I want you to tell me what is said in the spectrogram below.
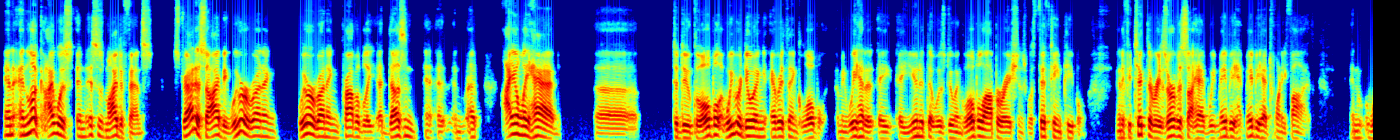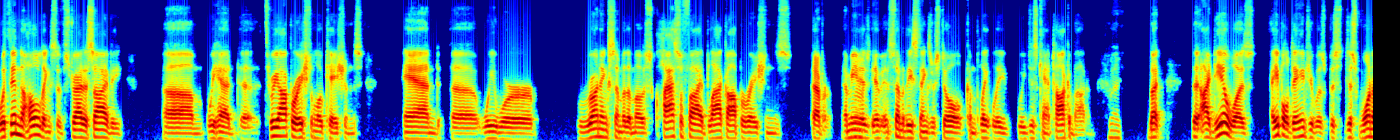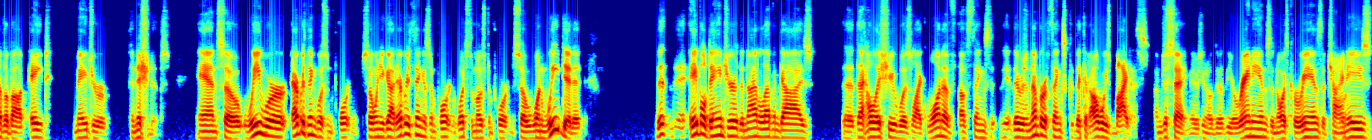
and and look i was and this is my defense stratus ivy we were running we were running probably a dozen, and I only had uh, to do global. We were doing everything globally. I mean, we had a, a, a, unit that was doing global operations with 15 people, and if you took the reservists I had, we maybe maybe had 25. And within the holdings of Stratus Ivy, um, we had uh, three operational locations, and uh, we were running some of the most classified black operations ever. I mean, mm. some of these things are still completely, we just can't talk about them. Right. But the idea was Able Danger was just one of about eight major initiatives. And so we were, everything was important. So when you got everything is important, what's the most important? So when we did it, the, the Able Danger, the 9 11 guys, uh, that whole issue was like one of, of things. There was a number of things that could always bite us. I'm just saying. There's, you know, the, the Iranians, the North Koreans, the Chinese,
